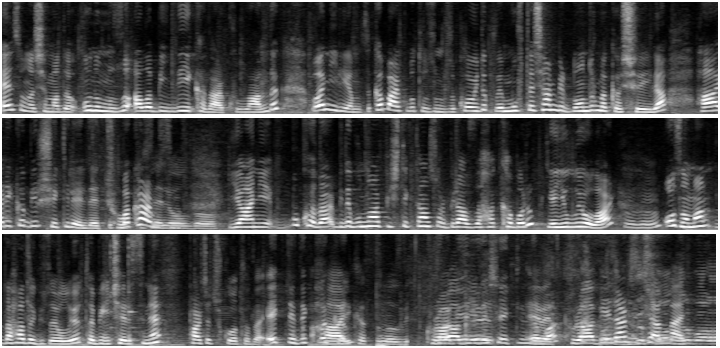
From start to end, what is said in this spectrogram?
En son aşamada unumuzu alabildiği kadar kullandık. Vanilyamızı, kabartma tozumuzu koyduk ve muhteşem bir dondurma kaşığıyla harika bir şekil elde ettik. Çok Bakar güzel mısınız? oldu. Yani bu kadar. Bir de bunlar piştikten sonra biraz daha kabarıp yayılıyorlar. O zaman daha da güzel oluyor. Tabii içerisine parça çikolata da ekledik. Bakın Harikasınız. kurabiyeleri Kurabiyeler- şeklinde Evet, bak. kurabiyeler Bize mükemmel. soğanları bu arada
